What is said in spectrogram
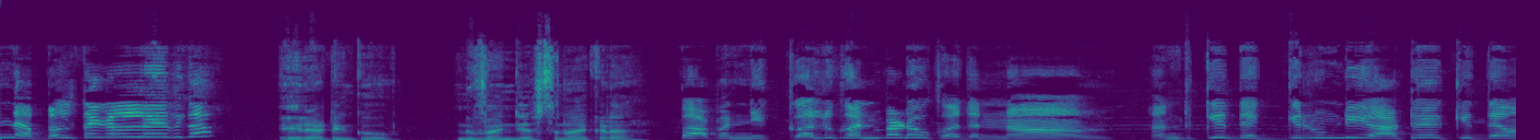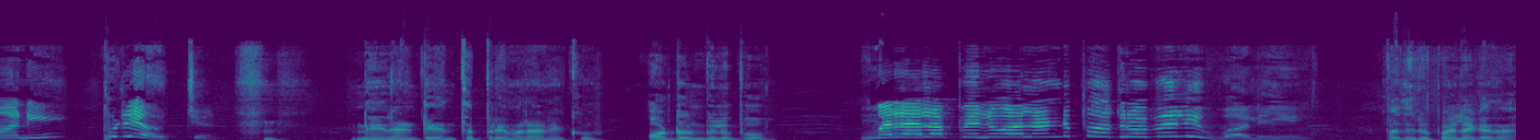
నీకేం దెబ్బలు తగలలేదుగా? ఏ రాటింకు నువ్వేం చేస్తున్నావు ఇక్కడ? పాప నీ కళ్ళు కనబడవు కదన్నా. అందుకే దగ్గరుండి ఆటో ఎక్కిద్దామని ఇప్పుడే వచ్చాను. నేనంటే ఎంత ప్రేమరా నీకు? ఆటోని పిలుపో మరి అలా పిలవాలంటే పది రూపాయలు ఇవ్వాలి. పది రూపాయలే కదా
